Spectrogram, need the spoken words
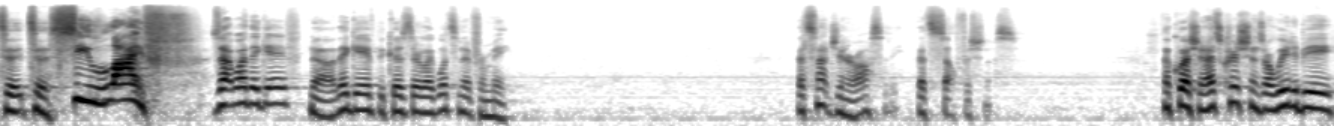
to, to see life? Is that why they gave? No, they gave because they're like, what's in it for me? That's not generosity, that's selfishness. The question as Christians, are we to be,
